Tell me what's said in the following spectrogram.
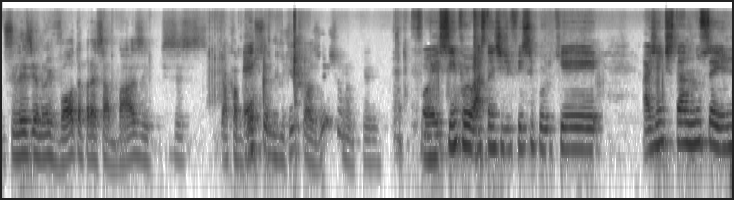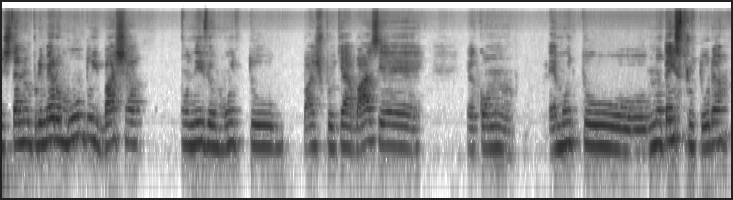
se lesionou e volta para essa base? Você acabou é. sendo difícil fazer isso? Não? Porque... Foi, sim, foi bastante difícil porque a gente está, não sei, a gente está no primeiro mundo e baixa um nível muito baixo porque a base é, é como é muito, não tem estrutura,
